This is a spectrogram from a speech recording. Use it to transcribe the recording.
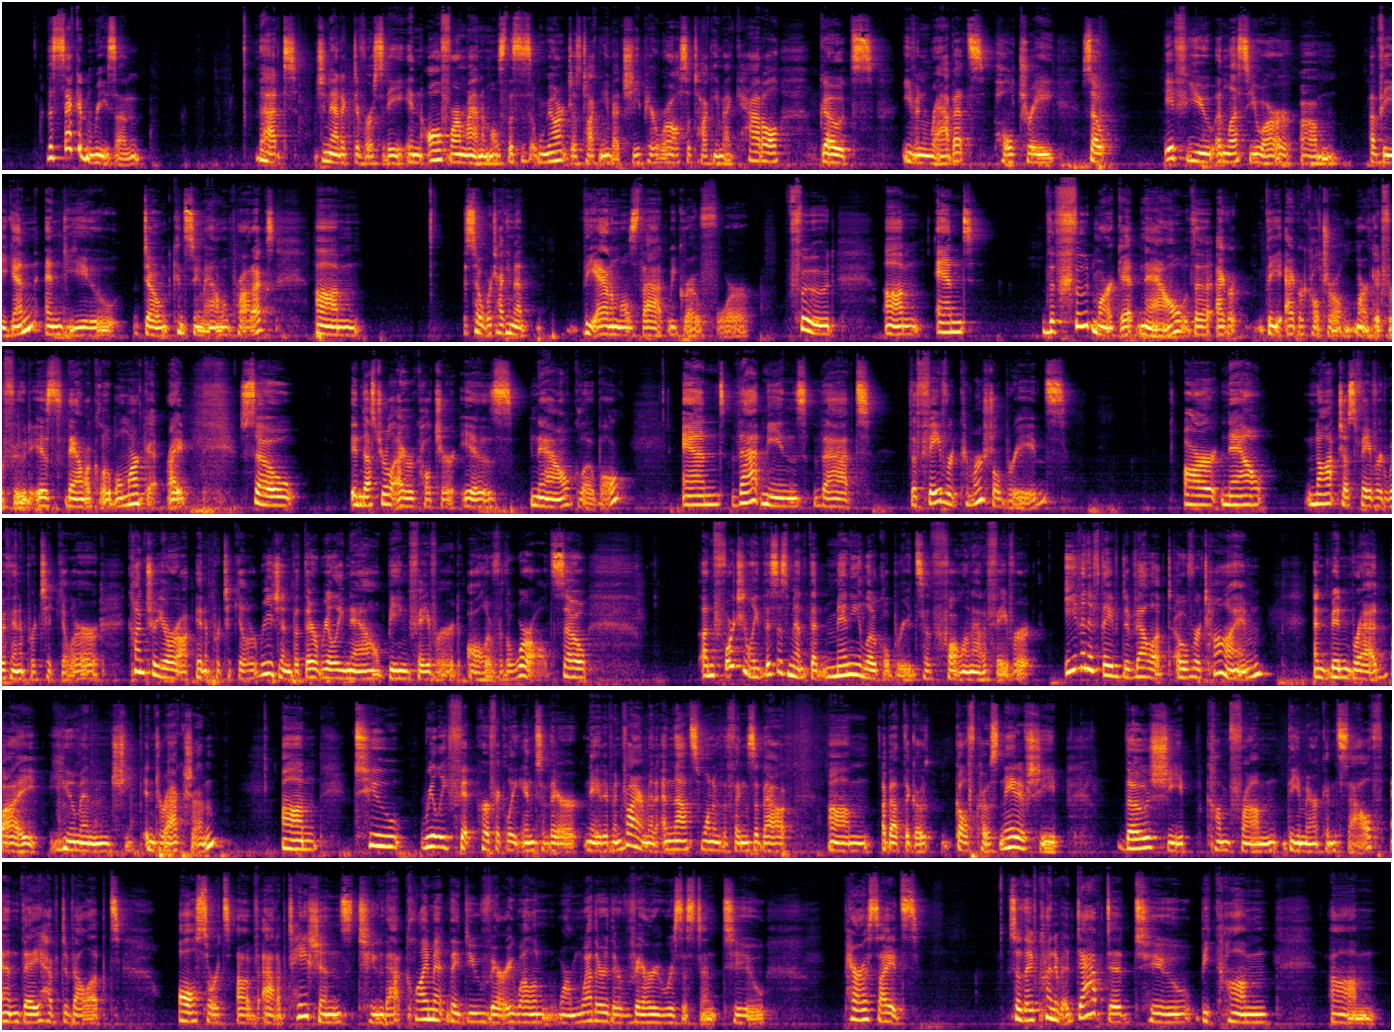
the second reason that genetic diversity in all farm animals, this is we aren't just talking about sheep here, we're also talking about cattle, goats, even rabbits, poultry. So if you, unless you are um, a vegan and you don't consume animal products, um, so we're talking about the animals that we grow for food. Um, and the food market now, the agri- the agricultural market for food is now a global market, right? So industrial agriculture is now global. And that means that the favored commercial breeds are now not just favored within a particular country or in a particular region, but they're really now being favored all over the world. So, unfortunately, this has meant that many local breeds have fallen out of favor, even if they've developed over time and been bred by human sheep interaction um, to really fit perfectly into their native environment. And that's one of the things about um, about the Gulf Coast native sheep. Those sheep come from the American South, and they have developed all sorts of adaptations to that climate. They do very well in warm weather. They're very resistant to parasites. So they've kind of adapted to become um,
